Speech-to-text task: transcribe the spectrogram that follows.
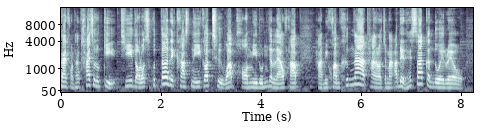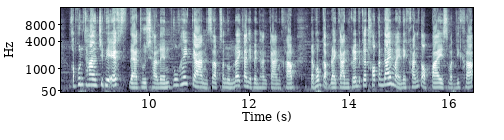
ฟนๆของทางค่ายซูซูกิที่รอรถสกูตเตอร์ในคลาสนี้ก็ถือว่าพอมีลุ้นกันแล้วครับ หากมีความคืบหน้าทางเราจะมาอัปเดตให้ทราบกันโดยเร็ว ขอบคุณทาง GPX Dare to Challenge ผู้ให้การสนับสนุนรายการอย่างเป็นทางการครับ และพบกับรายการ Great Baker Talk กันได้ใหม่ในครั้งต่อไป สวัสดีครับ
